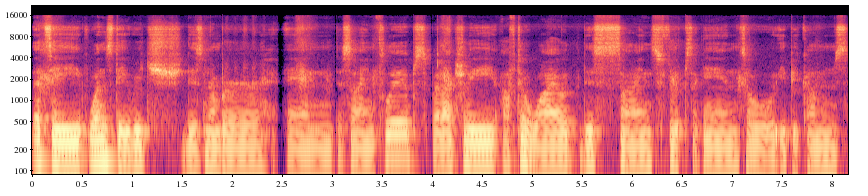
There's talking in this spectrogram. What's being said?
let's say once they reach this number and the sign flips but actually after a while this sign flips again. So it becomes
